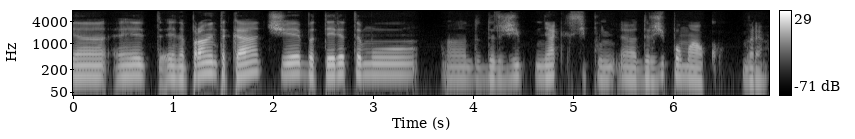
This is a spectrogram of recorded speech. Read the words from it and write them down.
а, е, е направен така, че батерията му а, да държи някакси по, а, държи по-малко време.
